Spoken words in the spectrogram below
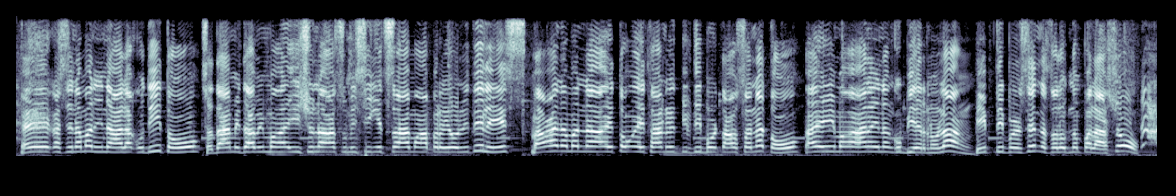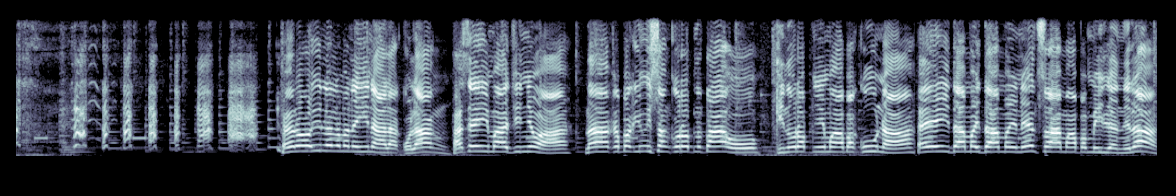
Eh kasi naman hinala ko dito sa dami-dami mga issue na sumisingit sa mga priority list baka naman na itong 854,000 na to ay mga hanay ng gobyerno lang 50% nasa loob ng palasyo pero yun lang naman na hinala ko lang. Kasi imagine nyo ha, na kapag yung isang korap na tao, kinurap niya yung mga bakuna, eh damay-damay na yan sa mga pamilya nila.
